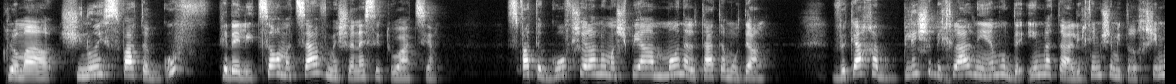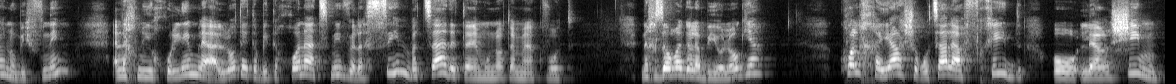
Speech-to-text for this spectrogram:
כלומר, שינוי שפת הגוף כדי ליצור מצב משנה סיטואציה. שפת הגוף שלנו משפיעה המון על תת המודע. וככה, בלי שבכלל נהיה מודעים לתהליכים שמתרחשים לנו בפנים, אנחנו יכולים להעלות את הביטחון העצמי ולשים בצד את האמונות המעכבות. נחזור רגע לביולוגיה. כל חיה שרוצה להפחיד או להרשים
